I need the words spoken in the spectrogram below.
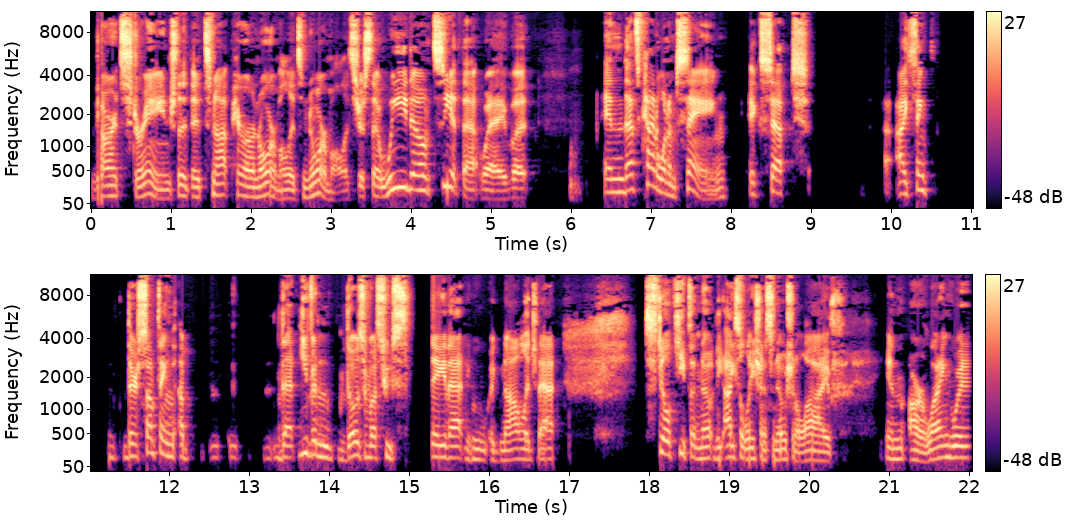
they aren't strange, that it's not paranormal, it's normal. It's just that we don't see it that way. But, and that's kind of what I'm saying, except I think there's something uh, that even those of us who say that and who acknowledge that still keep the no- the isolationist notion alive in our language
